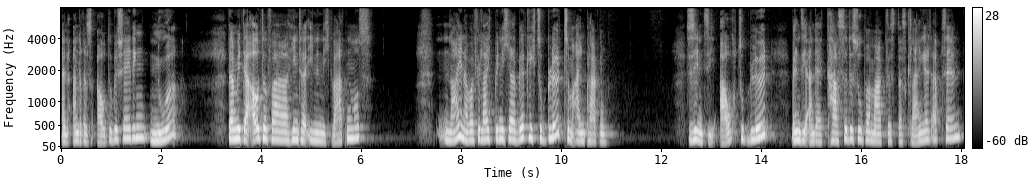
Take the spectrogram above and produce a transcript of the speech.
ein anderes Auto beschädigen, nur damit der Autofahrer hinter Ihnen nicht warten muss? Nein, aber vielleicht bin ich ja wirklich zu blöd zum Einparken. Sind Sie auch zu blöd, wenn Sie an der Kasse des Supermarktes das Kleingeld abzählen?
